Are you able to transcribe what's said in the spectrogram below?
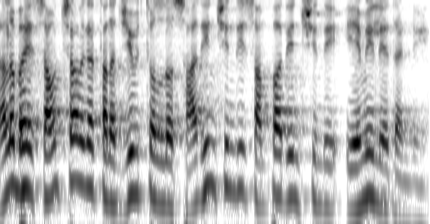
నలభై సంవత్సరాలుగా తన జీవితంలో సాధించింది సంపాదించింది ఏమీ లేదండి.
